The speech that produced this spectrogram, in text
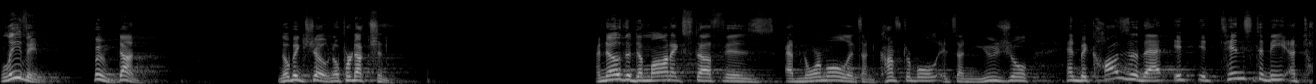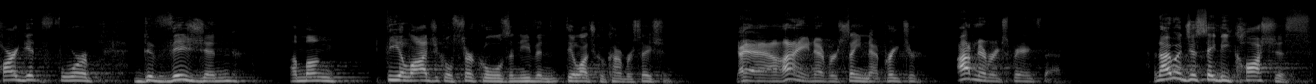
leave him. Boom, done. No big show, no production. I know the demonic stuff is abnormal, it's uncomfortable, it's unusual, and because of that, it, it tends to be a target for division among theological circles and even theological conversation. Yeah, I ain't never seen that preacher. I've never experienced that. And I would just say be cautious.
